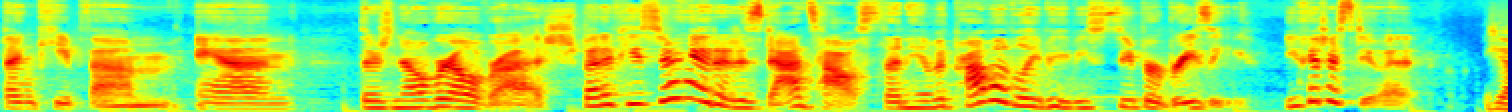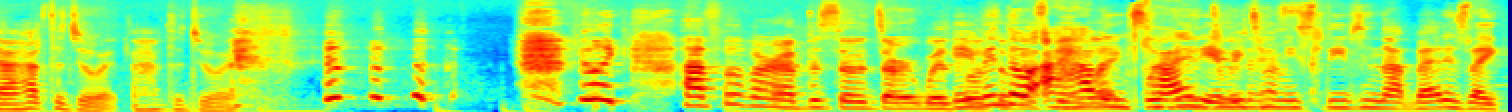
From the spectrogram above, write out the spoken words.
then keep them. And there's no real rush. But if he's doing it at his dad's house, then he would probably be super breezy. You could just do it. Yeah, I have to do it. I have to do it. I feel like half of our episodes are with both Even of though us I being have like, "We're anxiety every this." time he sleeps in that bed, is like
